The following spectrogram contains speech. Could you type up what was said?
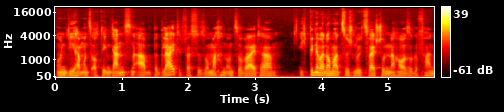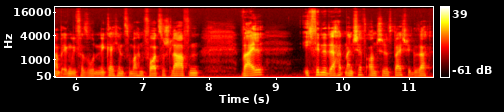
Und die haben uns auch den ganzen Abend begleitet, was wir so machen und so weiter. Ich bin aber noch mal zwischendurch zwei Stunden nach Hause gefahren, habe irgendwie versucht, ein Nickerchen zu machen, vorzuschlafen, weil ich finde, da hat mein Chef auch ein schönes Beispiel gesagt.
